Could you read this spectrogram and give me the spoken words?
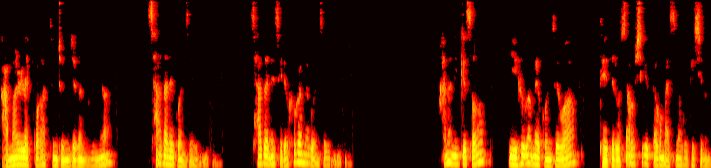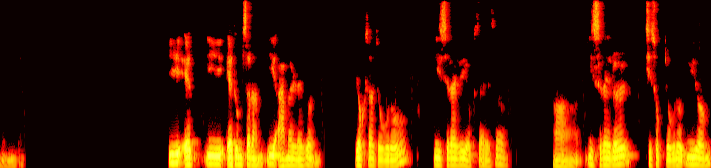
아말렉과 같은 존재가 누구냐? 사단의 권세입니다. 사단의 세력, 흑암의 권세입니다. 하나님께서 이 흑암의 권세와 대대로 싸우시겠다고 말씀하고 계시는 겁니다. 이, 에, 이 에돔 사람, 이 아말렉은 역사적으로 이스라엘의 역사에서 어, 이스라엘을 지속적으로 위협,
